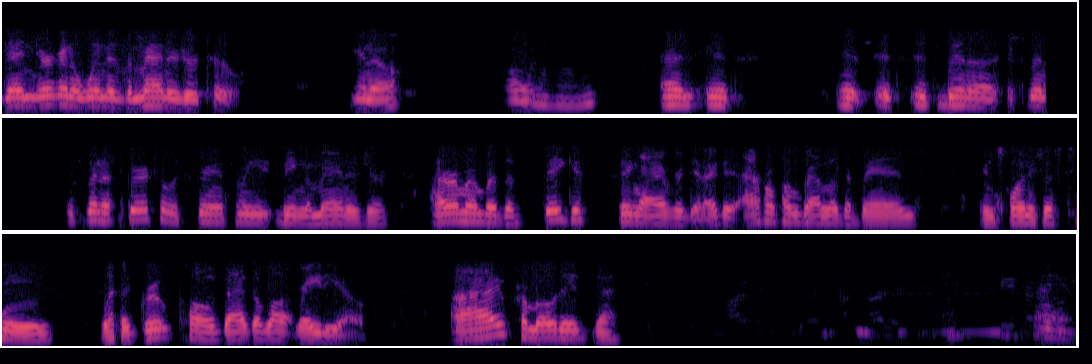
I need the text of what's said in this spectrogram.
then you're going to win as the manager too. You know, um, mm-hmm. and it's it, it's it's been a it's been it's been a spiritual experience for me being a manager. I remember the biggest thing I ever did. I did Afropunk Battle of the Bands in 2015 with a group called Vagabond Radio. I promoted the. Sorry.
